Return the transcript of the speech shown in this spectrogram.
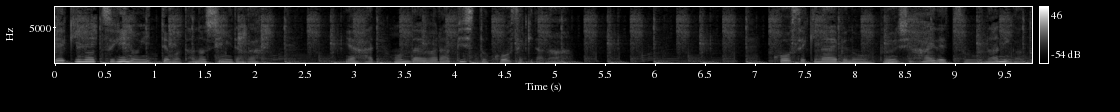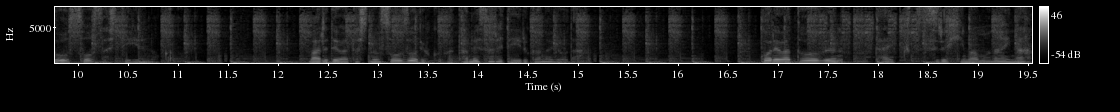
敵の次の一手も楽しみだがやはり本題はラピスと鉱石だな鉱石内部の分子配列を何がどう操作しているのか。まるで私の想像力が試されているかのようだ。これは当分退屈する暇もないな。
